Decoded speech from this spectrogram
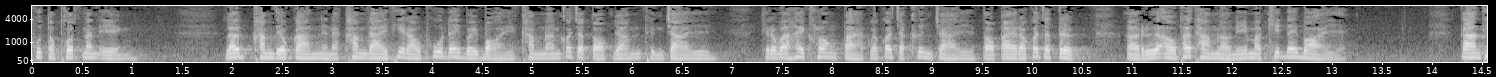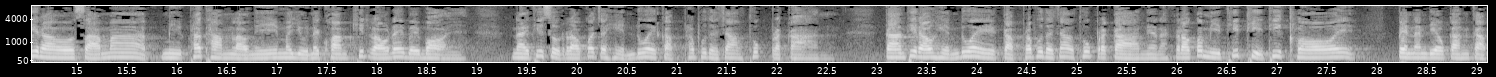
พุทธพจน์นั่นเอง แล้วคำเดียวกันเนี่ยนะคำใดที่เราพูดได้บ่อยๆคำนั้นก็จะตอกย้ำถึงใจคิดว่าให้คล่องปากแล้วก็จะขึ้นใจ ต่อไปเราก็จะตรึกหรือเอาพระธรรมเหล่านี้มาคิดได้บ่อย การที่เราสามารถมีพระธรรมเหล่านี้มาอยู่ในความคิดเราได้บ่อยๆ ในที่สุดเราก็จะเห็นด้วยกับพระพุทธเจ้าทุกประการ การที่เราเห็นด้วยกับพระพุทธเจ้าทุกประการเนี่ยนะเราก็มีทิฏฐิที่คล้อย เป็นอันเดียวกันกับ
